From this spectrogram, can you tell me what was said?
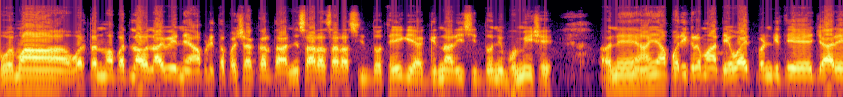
ઓમાં વર્તનમાં બદલાવ લાવીને આપણી તપસ્યા કરતા અને સારા સારા સિદ્ધો થઈ ગયા. ગિરનારી સિદ્ધોની ભૂમિ છે. અને અહીંયા પરિક્રમા દેવાયત પંડિતે જ્યારે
